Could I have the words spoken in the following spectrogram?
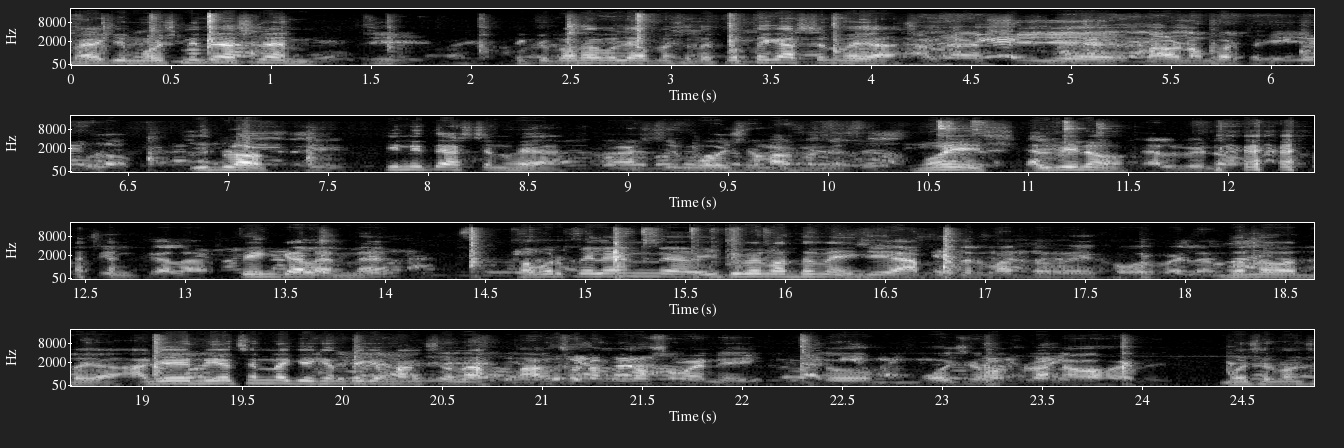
ভাইয়া কি মহিষ নিতে আসলেন? জি। একটু কথা বলি আপনার সাথে। কোথেকে আসছেন ভাইয়া? বারো নম্বর থেকে ই ব্লক ই ব্লক কি নিতে আসছেন ভাইয়া? আসছি মহিষের মাংস নিতে। মহিষ albino? Albino pink colour pink colour না? খবর পেলেন ইউটিউবের মাধ্যমে জি আপনাদের মাধ্যমে খবর পাইলাম। ধন্যবাদ ভাইয়া। আগে নিয়েছেন নাকি এখান থেকে মাংস? না। মাংসটা কোনো সময় নেই কিন্তু মহিষের মাংসটা নেওয়া হয় নাই। মহিষের মাংস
